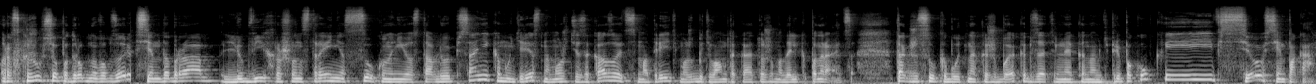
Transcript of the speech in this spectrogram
расскажу все подробно в обзоре. Всем добра, любви, хорошего настроения. Ссылку на нее оставлю в описании. Кому интересно, можете заказывать, смотреть. Может быть, вам такая тоже моделька понравится. Также ссылка будет на кэшбэк. Обязательно экономьте при покупке. И все, всем пока.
